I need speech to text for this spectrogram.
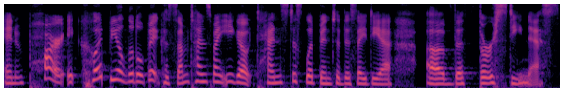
And in part, it could be a little bit because sometimes my ego tends to slip into this idea of the thirstiness.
